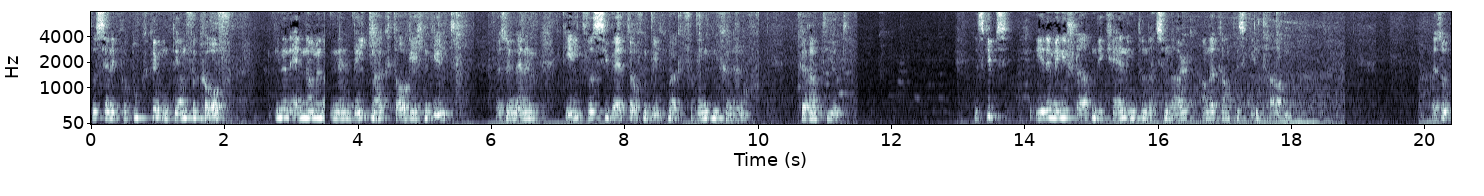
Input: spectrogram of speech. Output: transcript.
dass seine Produkte und deren Verkauf ihnen Einnahmen in einem weltmarkttauglichen Geld, also in einem Geld, was sie weiter auf dem Weltmarkt verwenden können, garantiert. Jetzt gibt es jede Menge Staaten, die kein international anerkanntes Geld haben. Also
